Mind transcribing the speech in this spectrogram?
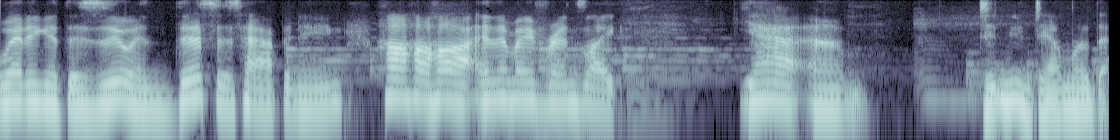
wedding at the zoo, and this is happening. Ha ha ha. And then my friend's like, yeah, um, didn't you download the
